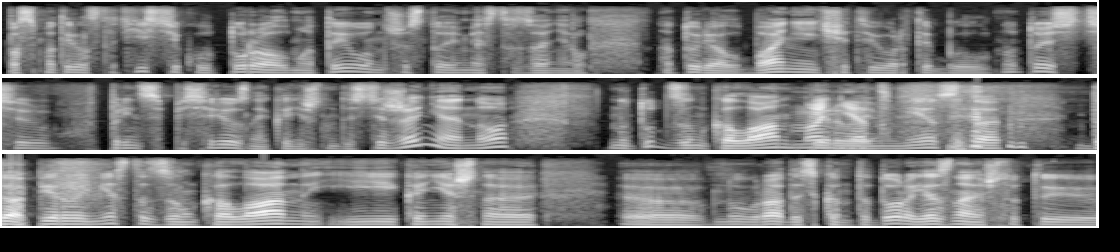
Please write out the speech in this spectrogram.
посмотрел статистику. Тура Алматы он шестое место занял. На туре Албании четвертый был. Ну то есть, э, в принципе, серьезное, конечно, достижение, но, но тут Занкалан Но первое нет. место. Да, первое место Занкалан. И, конечно, э, ну, радость Кантадора. Я знаю, что ты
